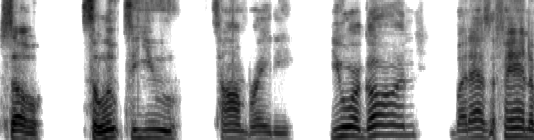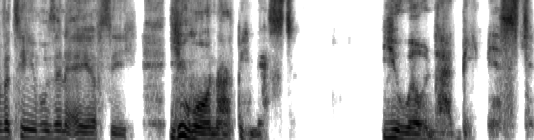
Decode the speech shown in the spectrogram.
So, salute to you, Tom Brady. You are gone, but as a fan of a team who's in the AFC, you will not be missed. You will not be missed.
